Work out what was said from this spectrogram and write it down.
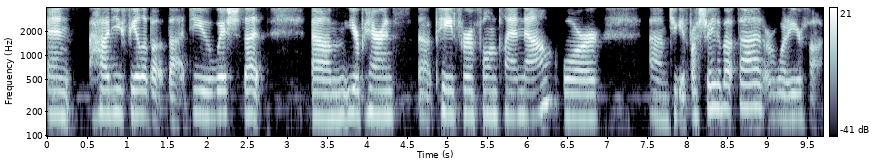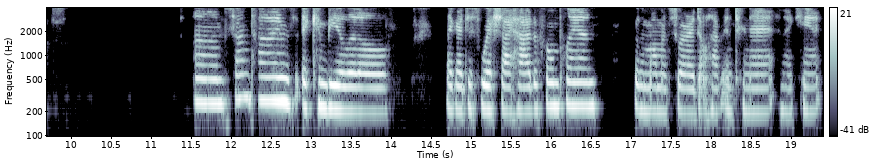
And how do you feel about that? Do you wish that um, your parents uh, paid for a phone plan now, or um, do you get frustrated about that, or what are your thoughts? Um, sometimes it can be a little like I just wish I had a phone plan for the moments where I don't have internet and I can't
